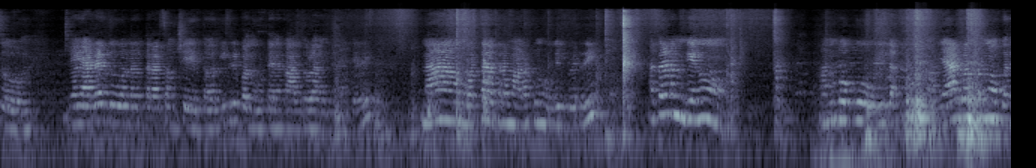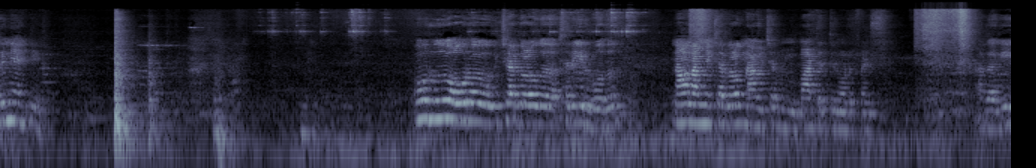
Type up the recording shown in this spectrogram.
ಸೊ ಯಾರ್ಯಾರ್ದು ಒಂದೊಂದ್ ಥರ ಸಂಶಯ ಇರ್ತಾವ ಇಲ್ರಿ ಬಂದು ಊಟನ ಕಾಲ್ದೋಳ ಅಂತ ಅಂತೇಳಿ. ನಾ ಒಟ್ಟ ಆ ಥರ ಮಾಡಕ್ಕೂ ಹೋಗಿದ್ ಬಿಡ್ರಿ. ಆ ಥರ ನಮ್ಗೇನು ಅನ್ಬೋಕು ಇಲ್ಲ. ಯಾರು ಬಂದ್ರು ನಾವು ಬರೀನಿ ಅಂತೀವಿ. ಅವರು ಅವರ ವಿಚಾರದೊಳಗೆ ಸರಿ ಇರ್ಬೋದು. ನಾವು ನಮ್ಮ ವಿಚಾರದೊಳಗೆ ನಾವು ವಿಚಾರ ಮಾಡ್ತಿರ್ತೀವಿ ನೋಡ್ರಿ ಫ್ರೆಂಡ್ಸ್ ಹಾಗಾಗಿ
